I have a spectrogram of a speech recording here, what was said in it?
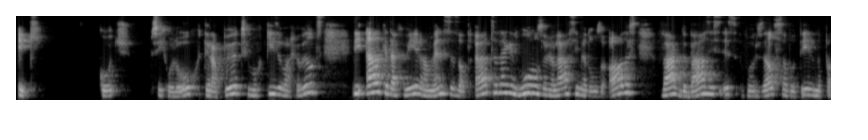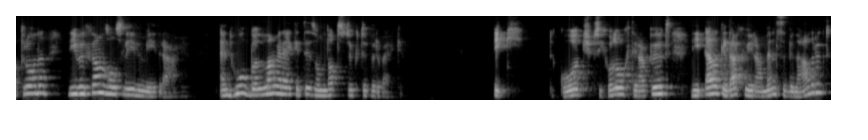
Ik, coach, psycholoog, therapeut, je mag kiezen wat je wilt, die elke dag weer aan mensen zat uit te leggen hoe onze relatie met onze ouders vaak de basis is voor zelfsaboterende patronen die we gans ons leven meedragen en hoe belangrijk het is om dat stuk te verwerken. Ik, de coach, psycholoog, therapeut, die elke dag weer aan mensen benadrukt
